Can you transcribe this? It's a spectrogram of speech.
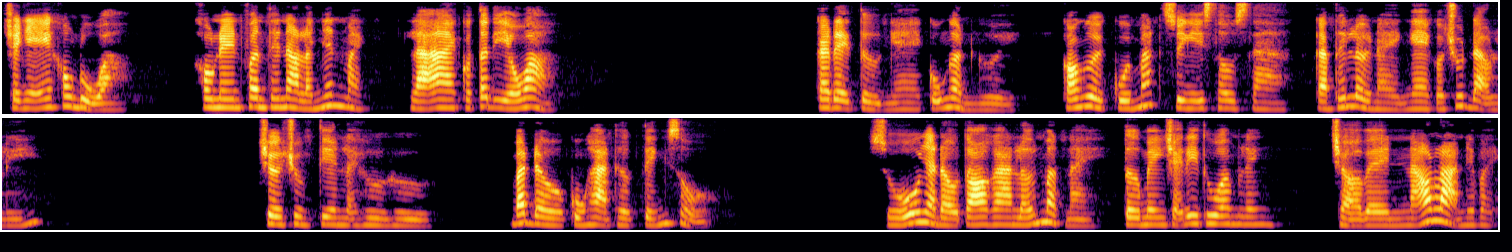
Chả nhẽ không đủ à? Không nên phân thế nào là nhân mạch, Là ai có tất yếu à? Các đệ tử nghe cũng ngẩn người, Có người cúi mắt suy nghĩ sâu xa, Cảm thấy lời này nghe có chút đạo lý. Trường Trung Tiên lại hừ hừ, Bắt đầu cùng hạ thực tính sổ. Số nhà đầu to gan lớn mật này, Tự mình chạy đi thu âm linh, Trở về náo loạn như vậy.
